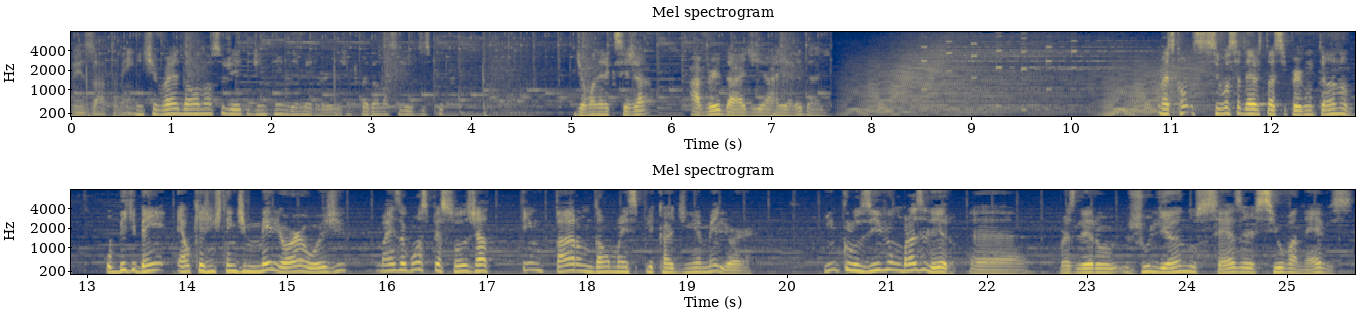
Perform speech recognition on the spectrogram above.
A Exatamente. gente vai dar o nosso jeito de entender melhor, a gente vai dar o nosso jeito de explicar. De uma maneira que seja a verdade a realidade. Mas se você deve estar se perguntando, o Big Bang é o que a gente tem de melhor hoje, mas algumas pessoas já tentaram dar uma explicadinha melhor. Inclusive um brasileiro, é, brasileiro Juliano César Silva Neves,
